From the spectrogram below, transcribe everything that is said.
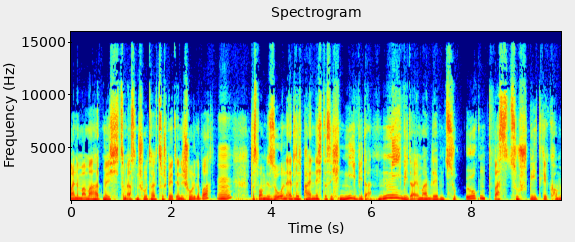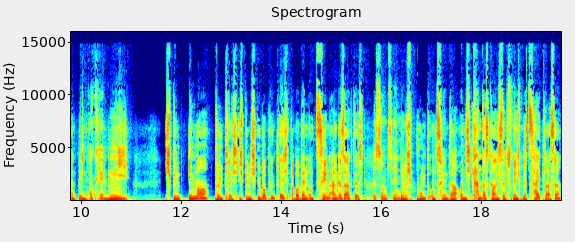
meine Mama hat mich zum ersten Schultag zu spät in die Schule gebracht. Das war mir so unendlich peinlich, dass ich nie wieder, nie wieder in meinem Leben zu irgendwas zu spät gekommen bin. Okay. Nie. Ich bin immer pünktlich. Ich bin nicht überpünktlich, aber wenn um 10 angesagt ist, Bis um 10. bin ja. ich Punkt um 10 da. Und ich kann das gar nicht, selbst wenn ich mir Zeit lasse,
